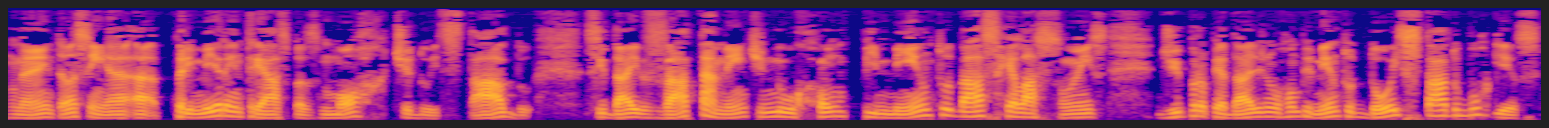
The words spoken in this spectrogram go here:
Né? Então, assim, a, a, primeira, entre aspas, morte do Estado se dá exatamente no rompimento das relações de propriedade, no rompimento do Estado burguês.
